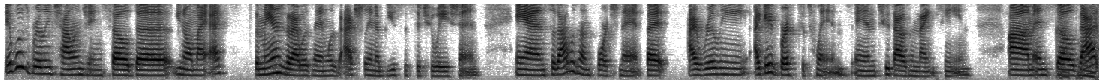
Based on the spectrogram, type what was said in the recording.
it was really challenging. So the, you know, my ex, the marriage that I was in was actually an abusive situation. And so that was unfortunate, but I really I gave birth to twins in 2019. Um, and so that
